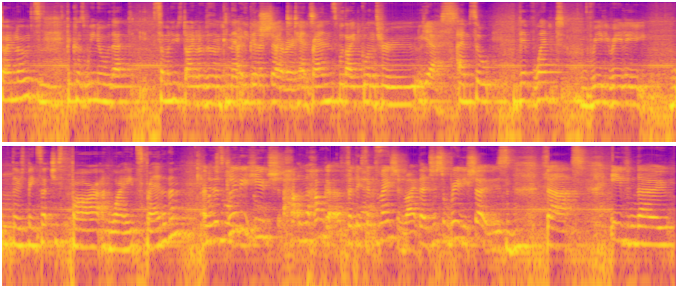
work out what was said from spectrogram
downloads Mm. because we know that someone who's downloaded them can then And email it out to it. ten friends without going through. Yes. And so they've went really, really. There's been such a far and wide spread of them. I mean, there's clearly a huge hung- hunger for this Yes. information, right? That just really shows Mm-hmm. that even though.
